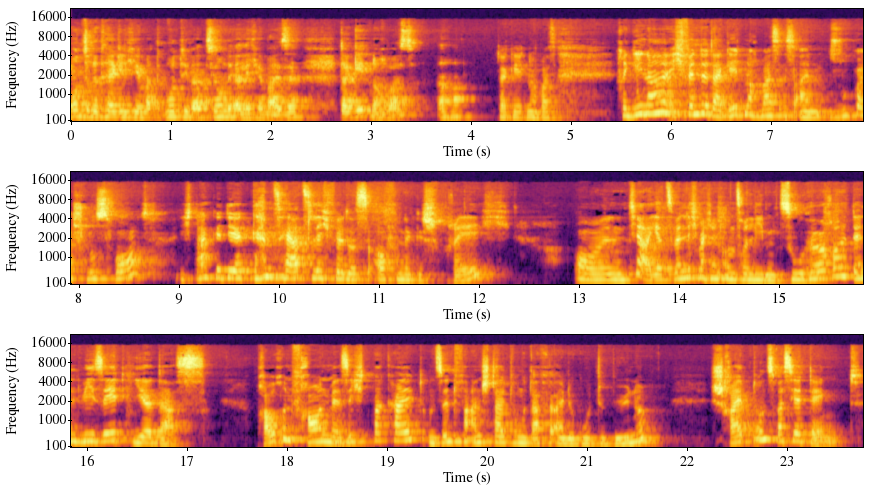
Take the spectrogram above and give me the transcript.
unsere tägliche Motivation, ehrlicherweise. Da geht noch was. Aha. Da geht noch was. Regina, ich finde, da geht noch was, ist ein super Schlusswort. Ich danke dir ganz herzlich für das offene Gespräch. Und ja, jetzt wende ich mich an unsere lieben Zuhörer, denn wie seht ihr das? Brauchen Frauen mehr Sichtbarkeit und sind Veranstaltungen dafür eine gute Bühne? Schreibt uns, was ihr denkt.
